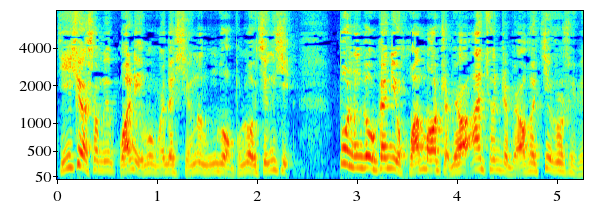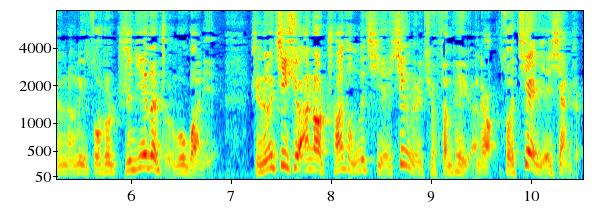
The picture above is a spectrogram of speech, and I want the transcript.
的确说明管理部门的行政工作不够精细，不能够根据环保指标、安全指标和技术水平能力做出直接的准入管理，只能继续按照传统的企业性质去分配原料，做间接限制。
